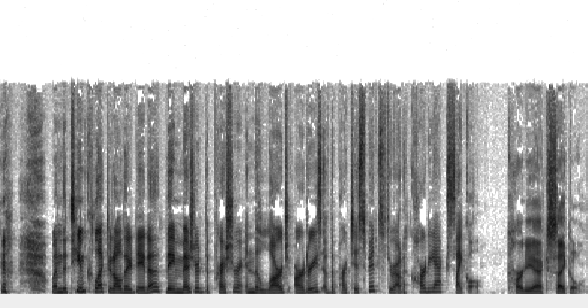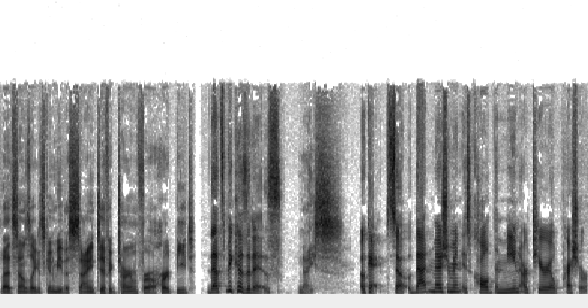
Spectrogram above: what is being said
when the team collected all their data, they measured the pressure in the large arteries of the participants throughout a cardiac cycle. Cardiac cycle. That sounds like it's going to be the scientific term for a heartbeat. That's because it is. Nice. Okay, so that measurement is called the mean arterial pressure,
